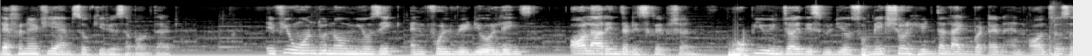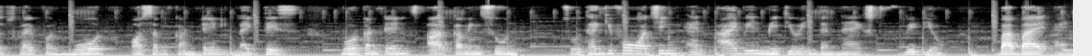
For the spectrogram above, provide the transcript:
Definitely I'm so curious about that. If you want to know music and full video links, all are in the description hope you enjoy this video. So make sure hit the like button and also subscribe for more awesome content like this. More contents are coming soon. So thank you for watching and i will meet you in the next video. Bye bye and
